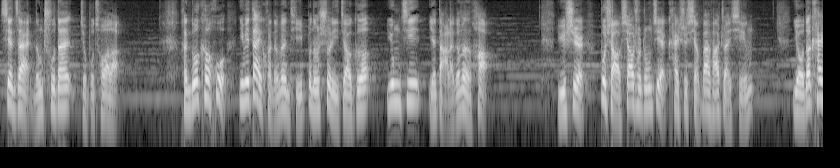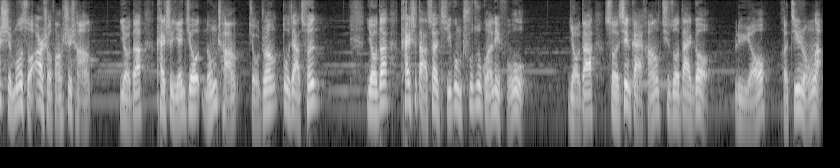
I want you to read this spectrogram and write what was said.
现在能出单就不错了。很多客户因为贷款的问题不能顺利交割，佣金也打了个问号。于是不少销售中介开始想办法转型，有的开始摸索二手房市场，有的开始研究农场、酒庄、度假村，有的开始打算提供出租管理服务，有的索性改行去做代购、旅游和金融了。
